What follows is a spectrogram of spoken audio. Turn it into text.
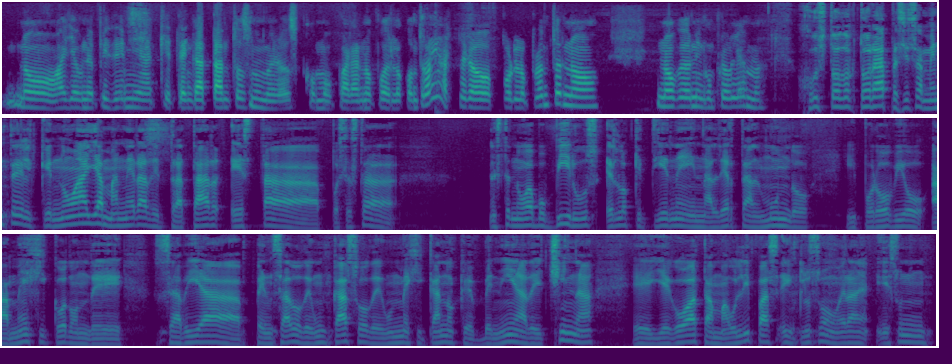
no haya una epidemia que tenga tantos números como para no poderlo controlar, pero por lo pronto no, no veo ningún problema. Justo, doctora, precisamente el que no haya manera de tratar esta, pues esta, este nuevo virus es lo que tiene en alerta al mundo y por obvio a México, donde se había pensado de un caso de un mexicano que venía de China, eh, llegó a Tamaulipas e incluso era, es un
